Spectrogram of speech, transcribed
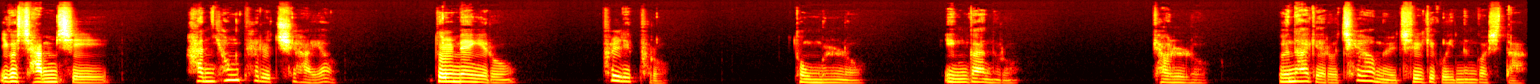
이것 잠시 한 형태를 취하여 돌멩이로, 플리프로, 동물로, 인간으로, 별로, 은하계로 체험을 즐기고 있는 것이다.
